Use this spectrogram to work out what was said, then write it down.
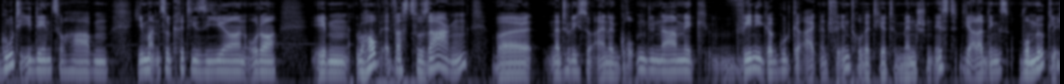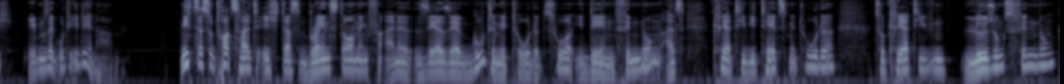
gute Ideen zu haben, jemanden zu kritisieren oder eben überhaupt etwas zu sagen, weil natürlich so eine Gruppendynamik weniger gut geeignet für introvertierte Menschen ist, die allerdings womöglich eben sehr gute Ideen haben. Nichtsdestotrotz halte ich das Brainstorming für eine sehr, sehr gute Methode zur Ideenfindung als Kreativitätsmethode, zur kreativen Lösungsfindung.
